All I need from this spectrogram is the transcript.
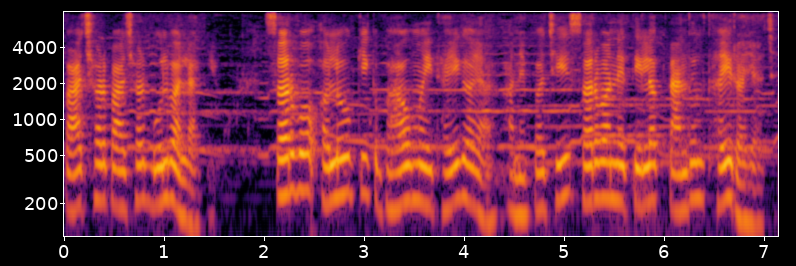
પાછળ પાછળ બોલવા લાગ્યો. સર્વો અલૌકિક ભાવમય થઈ ગયા અને પછી સર્વને તિલક તાંદુલ થઈ રહ્યા છે.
